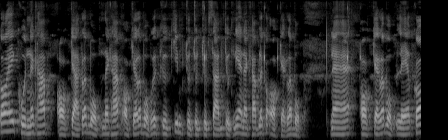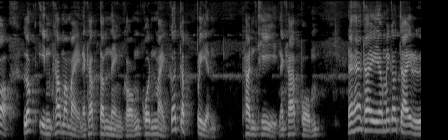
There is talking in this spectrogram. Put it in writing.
ก็ให้คุณนะครับออกจากระบบนะครับออกจากระบบก็คือจิ้มจุดจุดจุดสามจุดเนี่ยนะครับแล้วก็ออกจากระบบนะฮะออกจากระบบแล้วก็ล็อกอินเข้ามาใหม่นะครับตำแหน่งของคนใหม่ก็จะเปลี่ยนทันทีนะครับผมนะฮะใครยังไม่เข้าใจหรือ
